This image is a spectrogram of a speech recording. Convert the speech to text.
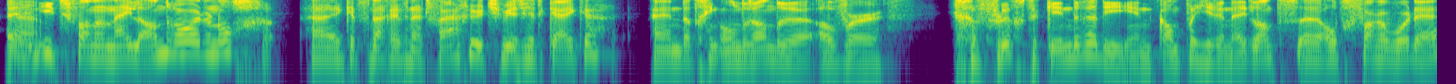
En Ja. iets van een hele andere orde nog. Eh, ik heb vandaag even naar het vraaguurtje weer zitten kijken. En dat ging onder andere over gevluchte kinderen die in kampen hier in Nederland eh, opgevangen worden. Hè?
